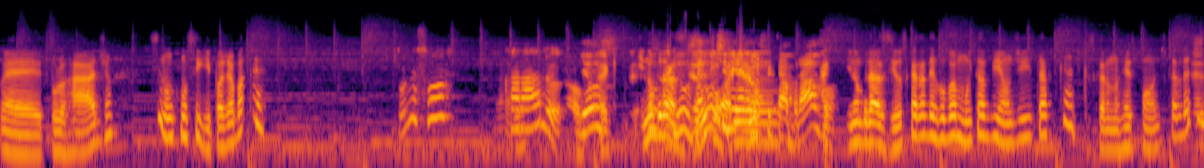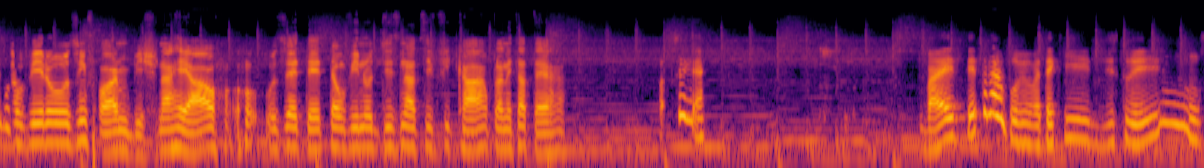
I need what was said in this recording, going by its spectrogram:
é, por rádio. Se não conseguir, pode abater. Olha só. Caralho. E os, É E no Brasil, aqui no Brasil, os caras derrubam muito avião de traficante, que os caras não respondem, os caras derrubam. não viram os informes, bicho. Na real, os ET estão vindo desnazificar o planeta Terra. Pode ser, é. Vai ter trampo, viu? Vai ter que destruir uns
